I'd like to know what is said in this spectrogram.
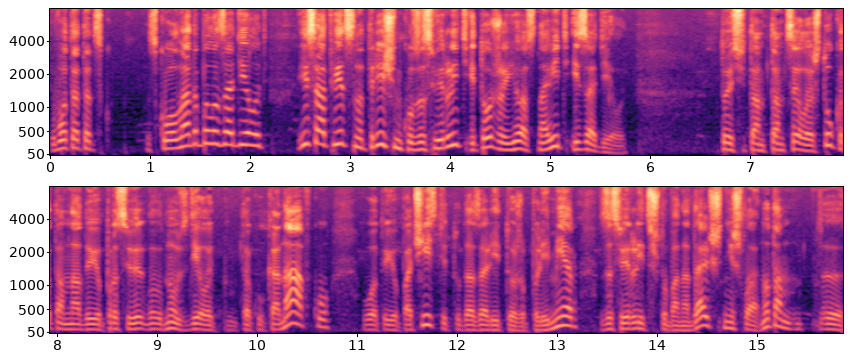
Вот этот скол надо было заделать. И, соответственно, трещинку засверлить и тоже ее остановить и заделать. То есть там, там целая штука, там надо ее просвер... ну, сделать такую канавку, вот ее почистить, туда залить тоже полимер, засверлить, чтобы она дальше не шла. Ну, там э,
